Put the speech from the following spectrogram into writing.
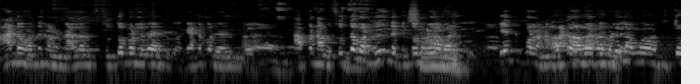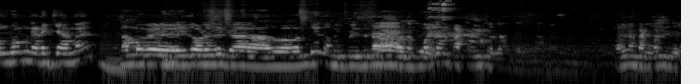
ஆண்டவன் வந்து நம்ம நல்ல சுத்தப்படல தான் எடுத்துக்கோம் கெட்ட பொருள் எடுக்கணும் அப்ப நம்ம சுத்தப்படுறது இந்த துன்பம்லாம் வருது. ஏத்து போலாம். நம்ம அதை வந்து நம்ம நினைக்காம நம்ம இதோட இது க- அது வந்து நம்ம இப்படி இதுதான் அந்த கொல்லம் கட்டுறன்னு சொல்லுவாங்க? கொல்லம் கட்டுறது இந்த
